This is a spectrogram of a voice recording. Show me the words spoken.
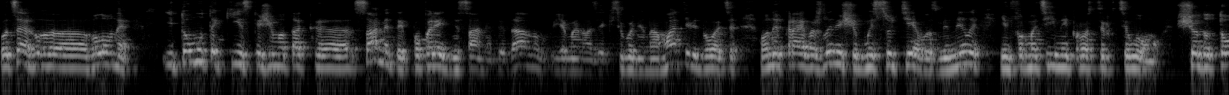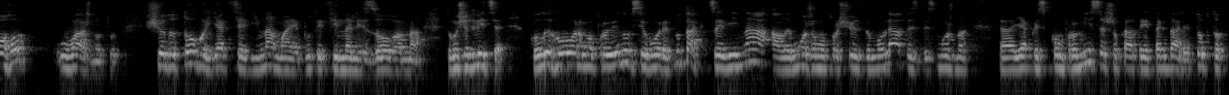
Оце е, головне. І тому такі, скажімо так, е, саміти, попередні саміти, да ну я маю на увазі, які сьогодні на Мальті відбуваються, вони вкрай важливі, щоб ми суттєво змінили інформаційний простір в цілому щодо того. Уважно тут щодо того, як ця війна має бути фіналізована, тому що дивіться, коли говоримо про війну, всі говорять: ну так, це війна, але можемо про щось домовлятись, десь можна е, якось компроміси шукати і так далі. Тобто,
